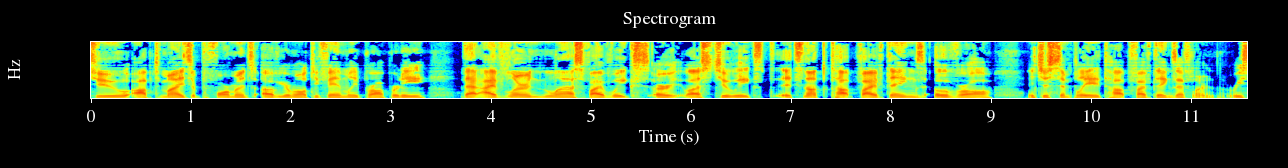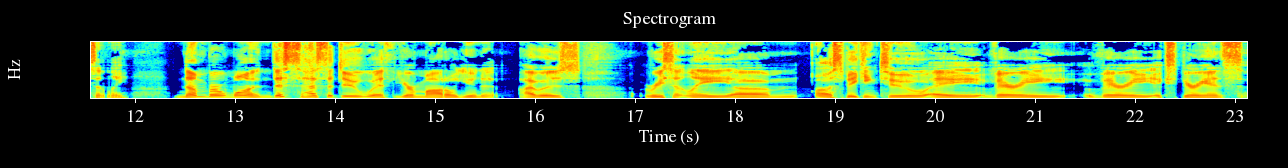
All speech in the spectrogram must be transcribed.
to optimize the performance of your multifamily property that I've learned in the last five weeks or last two weeks. It's not the top five things overall. It's just simply top five things I've learned recently. Number one, this has to do with your model unit. I was recently um, uh, speaking to a very, very experienced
